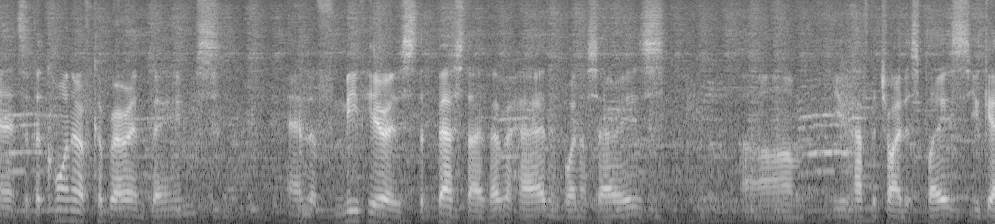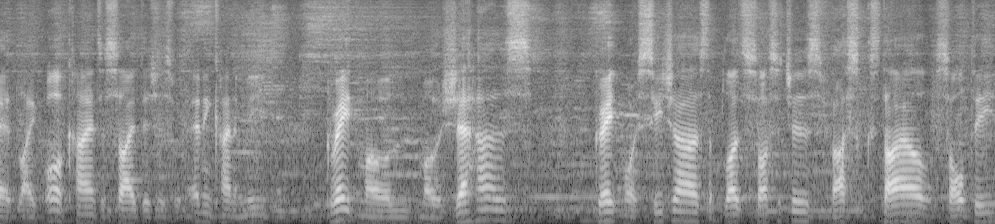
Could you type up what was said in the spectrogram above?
And it's at the corner of Cabrera and Thames. And the meat here is the best I've ever had in Buenos Aires. Um, you have to try this place. You get like all kinds of side dishes with any kind of meat. Great mo mollejas, great morcillas, the blood sausages, Basque style, salty.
